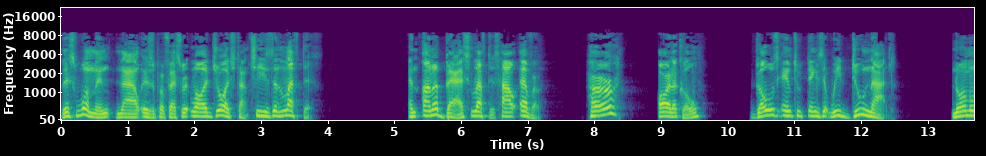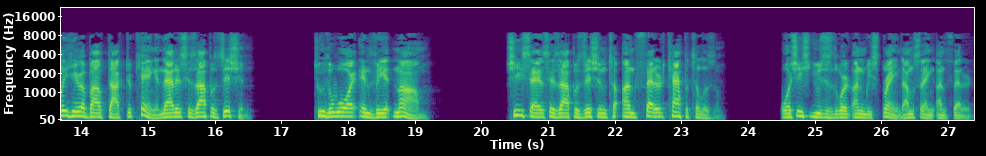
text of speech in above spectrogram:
This woman now is a professor at law at Georgetown. She's a leftist, an unabashed leftist. However, her article goes into things that we do not normally hear about Dr. King, and that is his opposition to the war in Vietnam. She says his opposition to unfettered capitalism, or she uses the word unrestrained. I'm saying unfettered.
